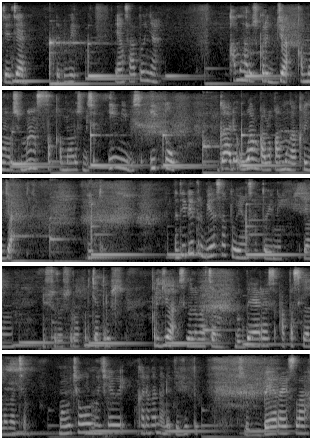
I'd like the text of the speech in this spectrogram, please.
jajan ada duit. Yang satunya kamu harus kerja kamu harus masak kamu harus bisa ini bisa itu. Gak ada uang kalau kamu gak kerja. Gitu. Nanti dia terbiasa tuh yang satu ini yang disuruh-suruh kerja terus. Kerja segala macam beberes apa segala macam. Mau cowok mau cewek kadang kan ada kayak gitu. Suruh beres lah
